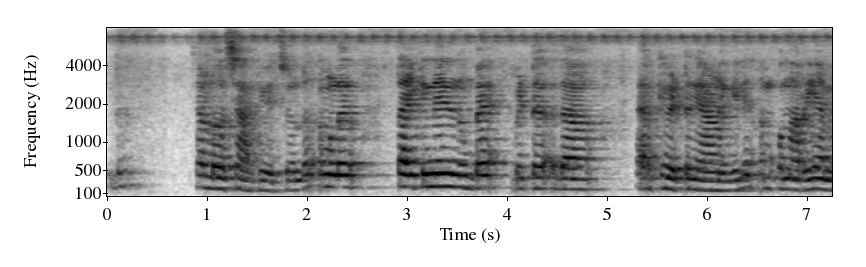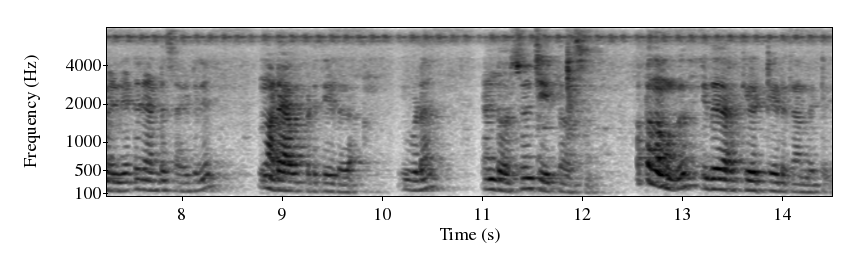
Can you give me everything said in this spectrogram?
ഇത് ചള്ളുവശമാക്കി വെച്ചുകൊണ്ട് നമ്മൾ തയ്ക്കുന്നതിന് മുമ്പേ വിട്ട് ഇതാ ഇറക്കി വെട്ടുകയാണെങ്കിൽ നമുക്കൊന്ന് അറിയാൻ വേണ്ടിയിട്ട് രണ്ട് സൈഡിൽ ഒന്ന് അടയാളപ്പെടുത്തി ഇടുക ഇവിടെ രണ്ട് വശവും ചീത്ത വശവും. അപ്പോൾ നമുക്ക് ഇത് ഇറക്കി വെട്ടിയെടുക്കാൻ പറ്റും.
